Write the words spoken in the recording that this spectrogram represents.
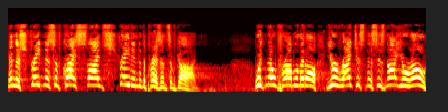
And the straightness of Christ slides straight into the presence of God. With no problem at all. Your righteousness is not your own.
